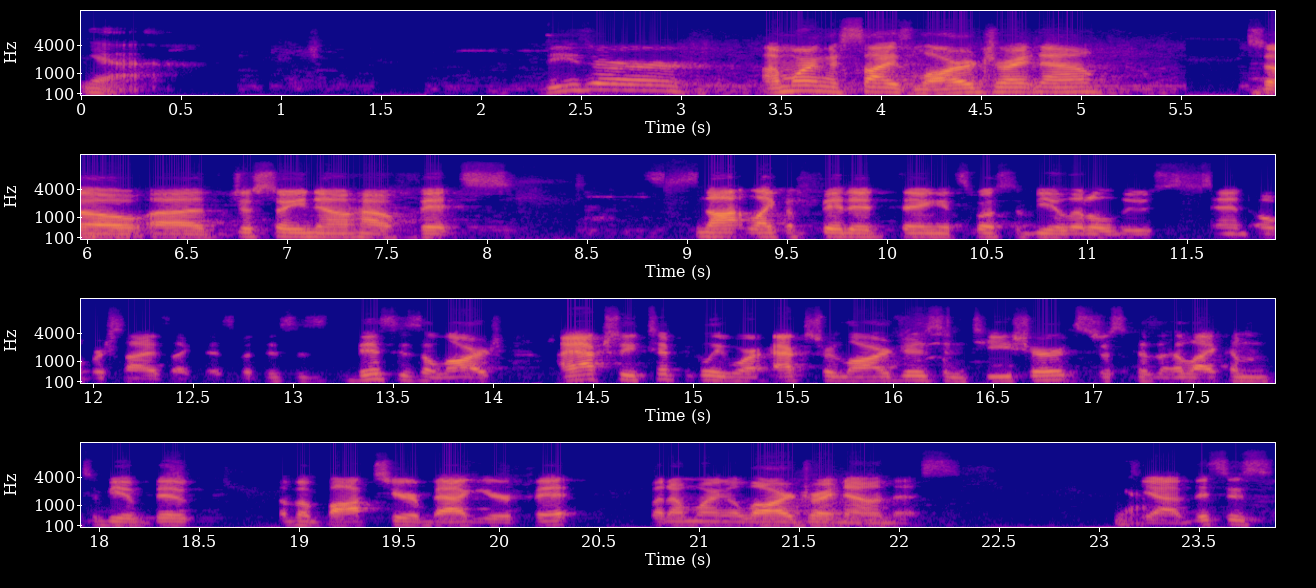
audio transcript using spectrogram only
Yeah. These are, I'm wearing a size large right now. So uh, just so you know how it fits, it's not like a fitted thing. It's supposed to be a little loose and oversized like this, but this is this is a large. I actually typically wear extra larges and t-shirts just because I like them to be a bit of a boxier, baggier fit. But I'm wearing a large right now in this. Yeah. yeah, this is.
